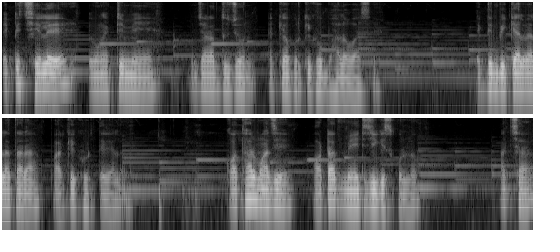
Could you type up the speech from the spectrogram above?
একটি ছেলে এবং একটি মেয়ে যারা দুজন একে অপরকে খুব ভালোবাসে। একদিন বিকেলবেলা তারা পার্কে ঘুরতে গেল। কথার মাঝে হঠাৎ মেয়েটি জিজ্ঞেস করল আচ্ছা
